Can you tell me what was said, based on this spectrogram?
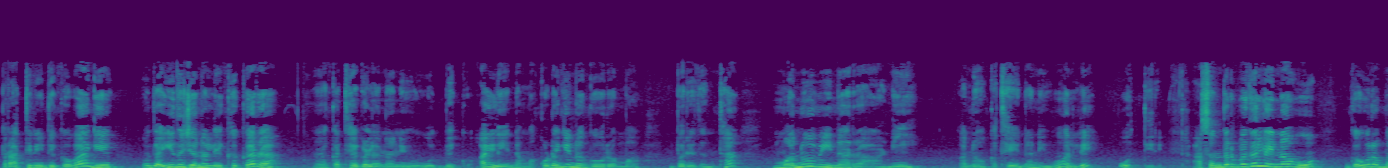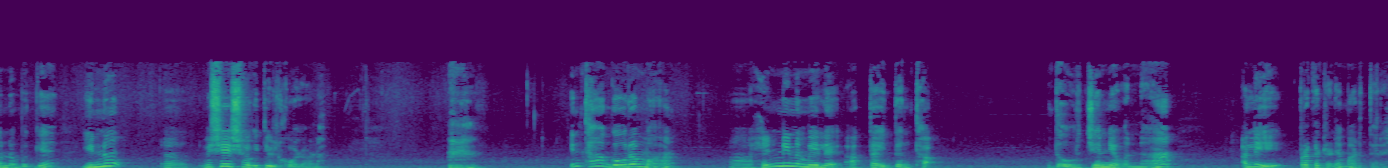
ಪ್ರಾತಿನಿಧಿಕವಾಗಿ ಒಂದು ಐದು ಜನ ಲೇಖಕರ ಕಥೆಗಳನ್ನು ನೀವು ಓದಬೇಕು. ಅಲ್ಲಿ ನಮ್ಮ ಕೊಡಗಿನ ಗೌರಮ್ಮ ಬರೆದಂಥ ಮನುವಿನ ರಾಣಿ ಅನ್ನೋ ಕಥೆಯನ್ನು ನೀವು ಅಲ್ಲಿ ಓದ್ತೀರಿ. ಆ ಸಂದರ್ಭದಲ್ಲಿ ನಾವು ಗೌರಮ್ಮನ ಬಗ್ಗೆ ಇನ್ನೂ ವಿಶೇಷವಾಗಿ ತಿಳ್ಕೊಳ್ಳೋಣ. ಇಂಥ ಗೌರಮ್ಮ ಹೆಣ್ಣಿನ ಮೇಲೆ ಆಗ್ತಾ ಇದ್ದಂಥ ದೌರ್ಜನ್ಯವನ್ನ ಅಲ್ಲಿ ಪ್ರಕಟಣೆ ಮಾಡ್ತಾರೆ.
